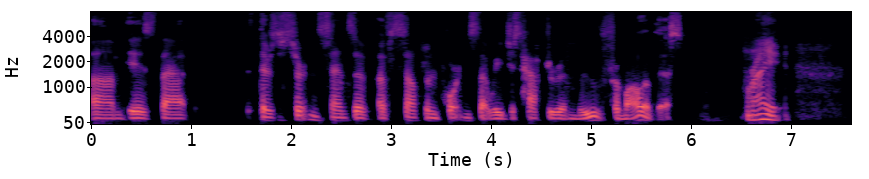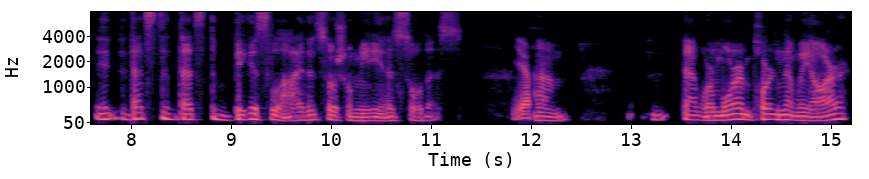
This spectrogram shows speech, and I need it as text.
um, is that there's a certain sense of, of self importance that we just have to remove from all of this. Right. It, that's the that's the biggest lie that social media has sold us. Yeah. Um, that we're more important than we are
